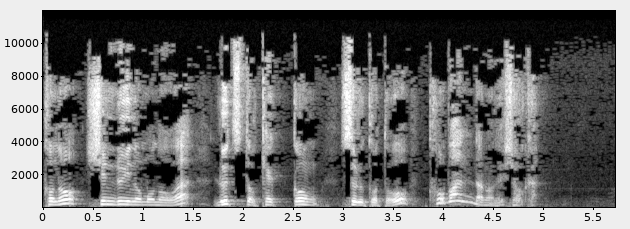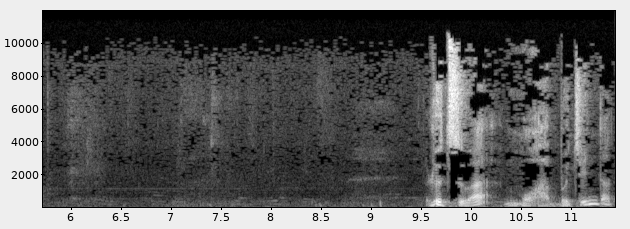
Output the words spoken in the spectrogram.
この親類の者は、ルツと結婚することを拒んだのでしょうか？ルツはモアブ人だっ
